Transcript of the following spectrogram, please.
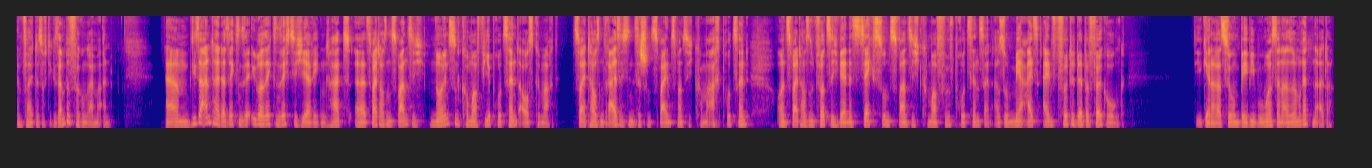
im Verhältnis auf die Gesamtbevölkerung einmal an. Ähm, dieser Anteil der 66, über 66-Jährigen hat äh, 2020 19,4 Prozent ausgemacht. 2030 sind es schon 22,8 Prozent und 2040 werden es 26,5 Prozent sein, also mehr als ein Viertel der Bevölkerung. Die Generation Babyboomers dann also im Rentenalter.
